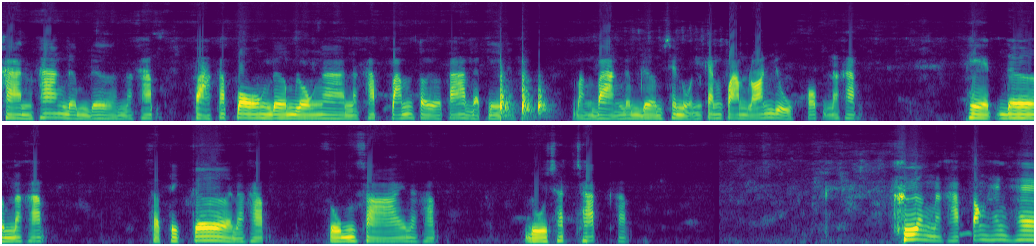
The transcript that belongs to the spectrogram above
คานข้างเดิมๆนะครับ ฝากระโปรงเดิมโรงงานนะครับ ปั๊มโตโยต้าแบบนี้นะครับ บางๆเดิมๆฉนวนกันความร้อนอยู่ครบนะครับ เพจเดิมนะครับ สติกเกอร์นะครับ ซุ้มซ้ายนะครับ ดูชัดๆครับ รื่องนะครับ ต้องแห้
